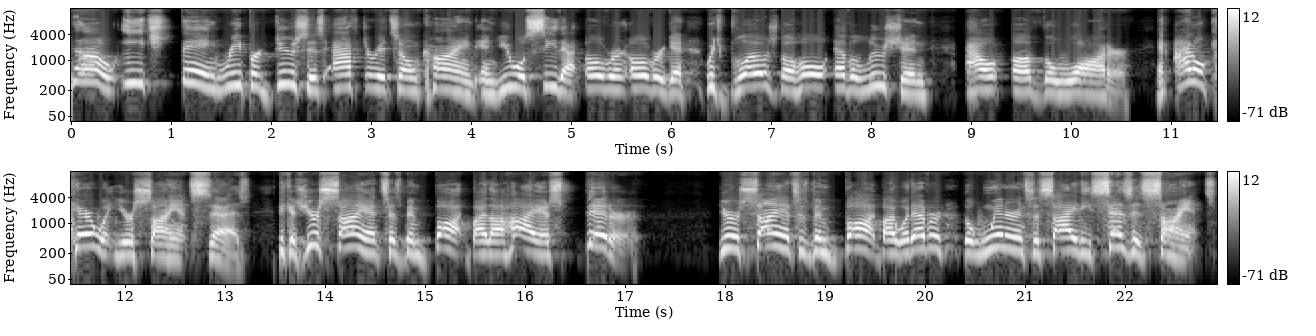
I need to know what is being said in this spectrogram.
No, each thing reproduces after its own kind. And you will see that over and over again, which blows the whole evolution out of the water. And I don't care what your science says, because your science has been bought by the highest bidder. Your science has been bought by whatever the winner in society says is science.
